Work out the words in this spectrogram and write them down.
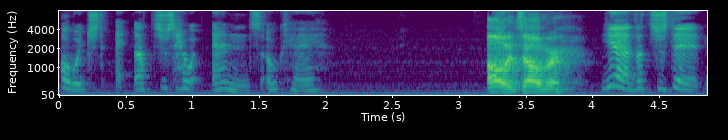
Oh, it just, that's just how it ends. Okay. Oh, it's over. Yeah, that's just it.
